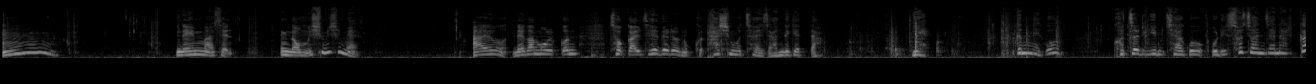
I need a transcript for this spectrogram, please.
음, 내 입맛엔 너무 심심해. 아유, 내가 먹을 건 젓갈 제대로 놓고 다시 묻혀야지 안 되겠다. 예, 끝내고 겉절이 김치하고 우리 소주 한잔 할까?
